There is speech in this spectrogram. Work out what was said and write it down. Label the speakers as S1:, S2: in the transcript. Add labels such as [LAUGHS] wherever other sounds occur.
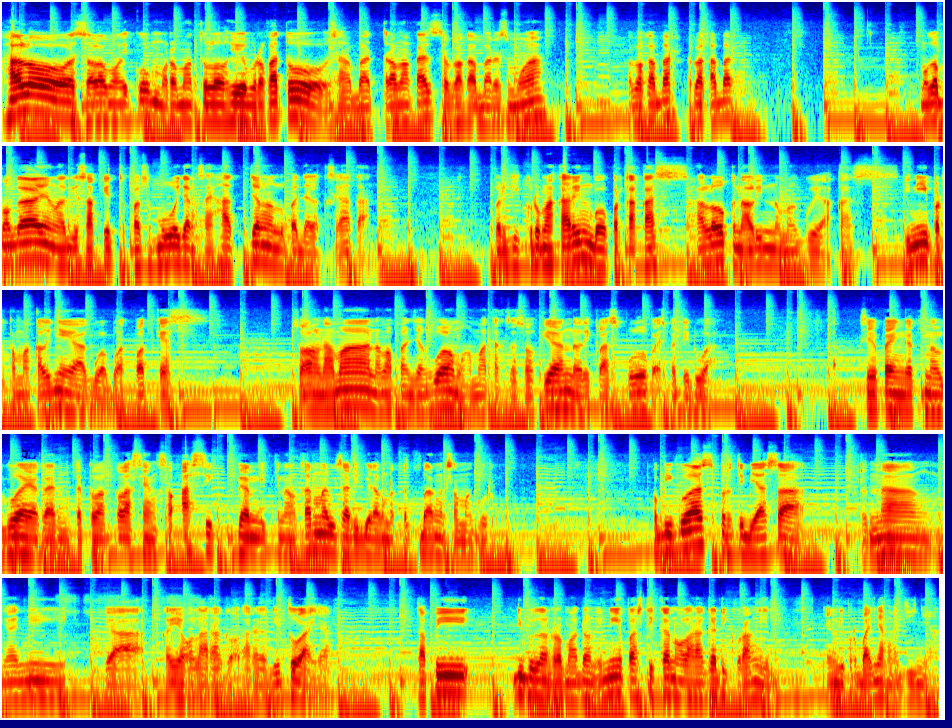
S1: Halo, assalamualaikum warahmatullahi wabarakatuh, sahabat Ramakas, apa kabar semua? Apa kabar? Apa kabar? Moga-moga yang lagi sakit cepat sembuh, yang sehat jangan lupa jaga kesehatan. Pergi ke rumah Karin bawa perkakas. Halo, kenalin nama gue Akas. Ini pertama kalinya ya gue buat podcast. Soal nama, nama panjang gue Muhammad Aksa Sofyan dari kelas 10 PSPT 2 siapa yang gak kenal gue ya kan? Ketua kelas yang so asik dan dikenal karena bisa dibilang deket banget sama guru. Hobi gue seperti biasa renang nyanyi ya kayak olahraga olahraga gitulah ya. Tapi di bulan Ramadan ini pastikan olahraga dikurangin yang diperbanyak ngajinya.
